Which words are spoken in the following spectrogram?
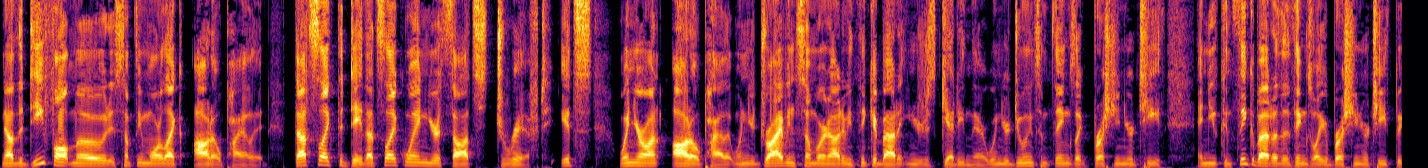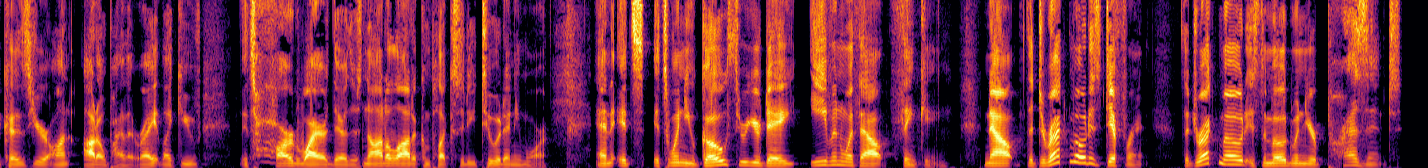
Now, the default mode is something more like autopilot. That's like the day. That's like when your thoughts drift. It's when you're on autopilot, when you're driving somewhere, not even thinking about it, and you're just getting there. When you're doing some things like brushing your teeth, and you can think about other things while you're brushing your teeth because you're on autopilot, right? Like you've it's hardwired there. There's not a lot of complexity to it anymore. And it's it's when you go through your day even without thinking. Now, the direct mode is different. The direct mode is the mode when you're present,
